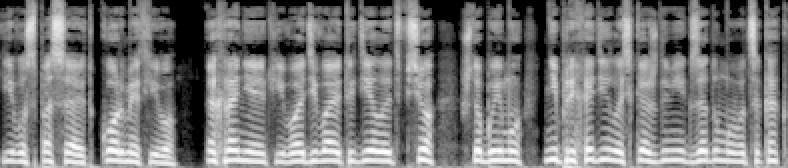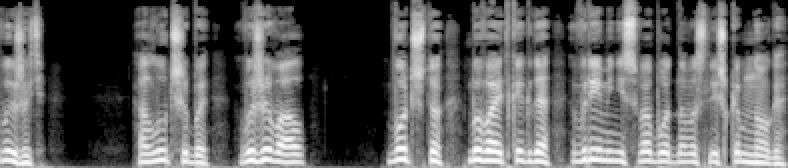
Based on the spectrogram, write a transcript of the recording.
его спасают, кормят его, охраняют его, одевают и делают все, чтобы ему не приходилось каждый миг задумываться, как выжить а лучше бы выживал. Вот что бывает, когда времени свободного слишком много.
